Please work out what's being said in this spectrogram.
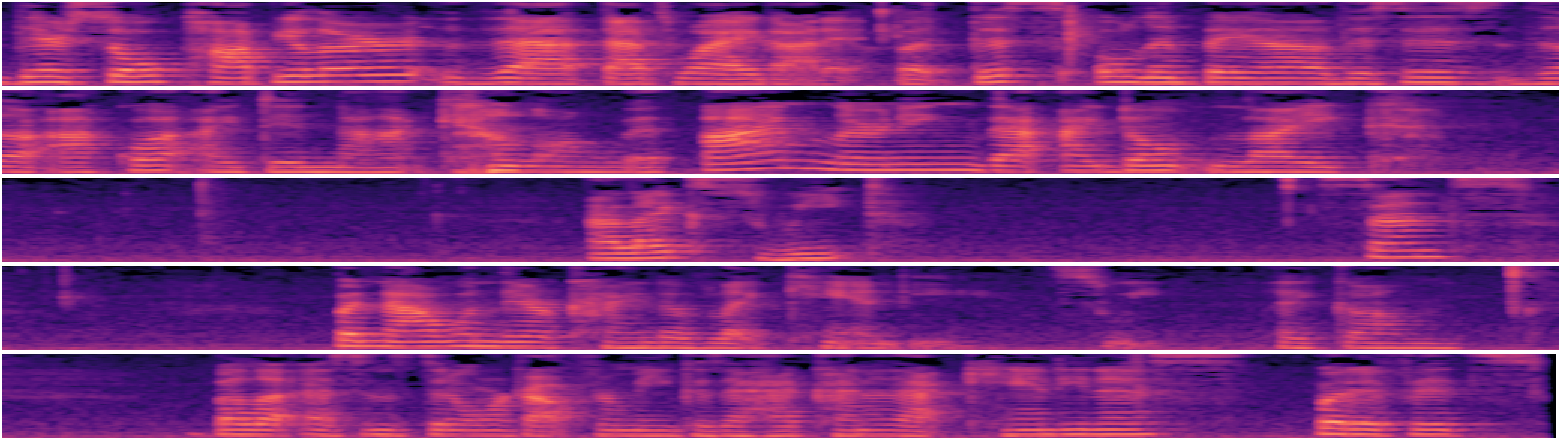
they're so popular that that's why I got it. But this Olympea, this is the Aqua I did not get along with. I'm learning that I don't like, I like sweet scents, but not when they're kind of like candy sweet like um Bella Essence didn't work out for me because I had kind of that candiness. But if it's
